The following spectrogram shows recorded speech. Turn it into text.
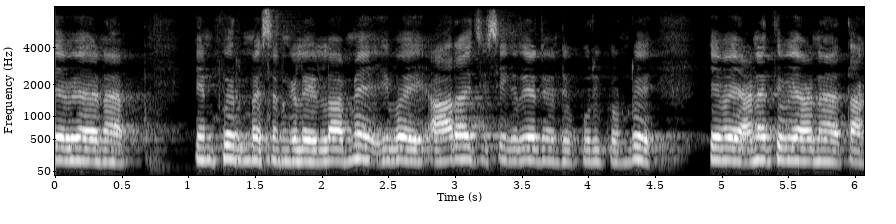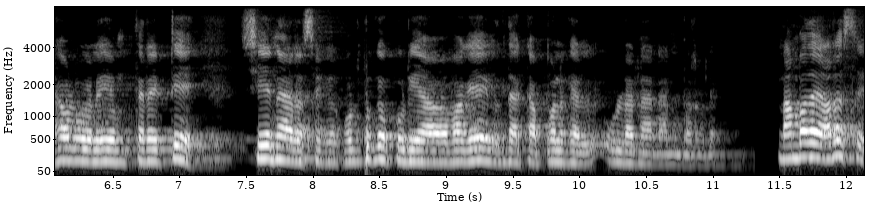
தேவையான இன்ஃபர்மேஷன்கள் எல்லாமே இவை ஆராய்ச்சி செய்கிறேன் என்று கூறிக்கொண்டு இவை அனைத்து வகையான தகவல்களையும் திரட்டி சீன அரசுக்கு கொடுக்கக்கூடிய வகையில் இந்த கப்பல்கள் உள்ளன நண்பர்களே. நமது அரசு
